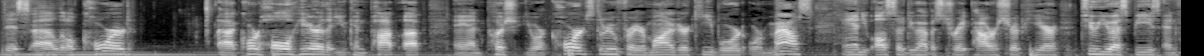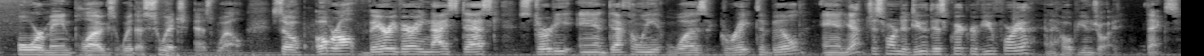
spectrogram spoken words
this uh, little cord uh, cord hole here that you can pop up and push your cords through for your monitor, keyboard, or mouse. And you also do have a straight power strip here, two USBs and four main plugs with a switch as well. So overall, very, very nice desk, sturdy, and definitely was great to build. And yeah, just wanted to do this quick review for you, and I hope you enjoyed. Thanks.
